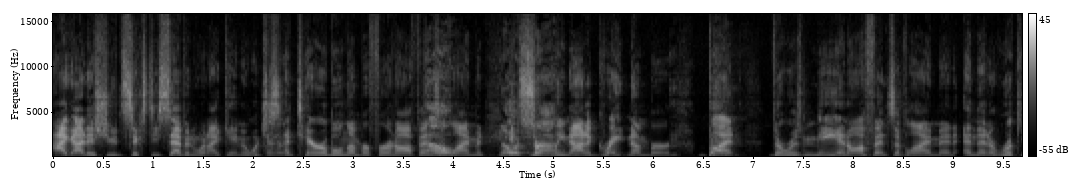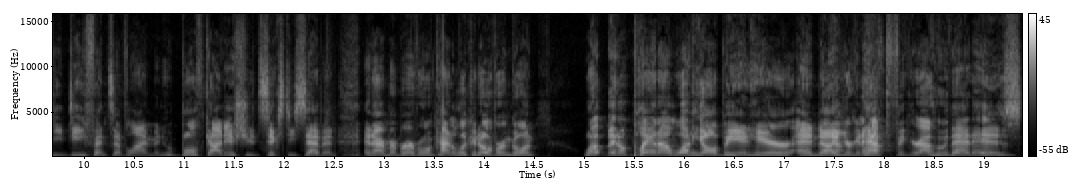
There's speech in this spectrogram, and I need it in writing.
I got issued 67 when I came in, which isn't a terrible number for an offensive no, lineman. No, it's, it's certainly not. not a great number, but there was me, an offensive lineman, and then a rookie defensive lineman who both got issued 67. And I remember everyone kind of looking over and going, well, they don't plan on one of y'all being here, and uh, yeah, you're going to yeah. have to figure out who that is.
